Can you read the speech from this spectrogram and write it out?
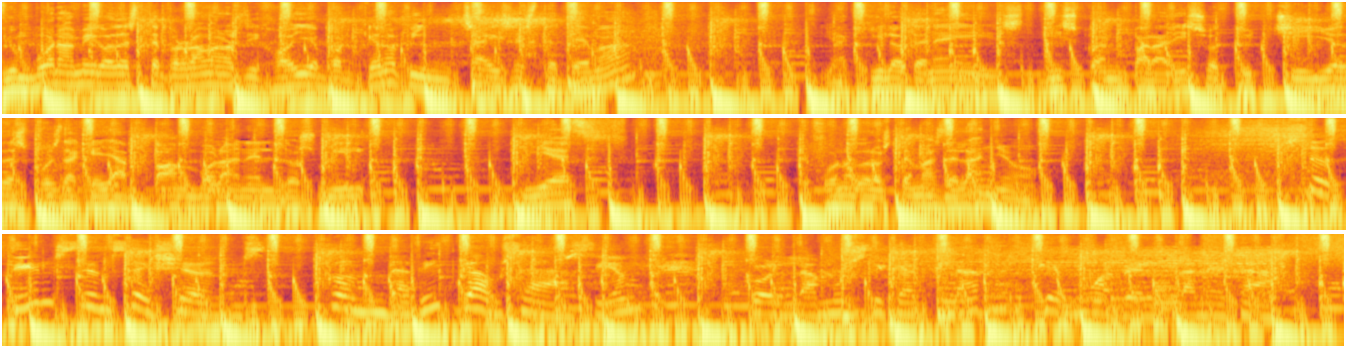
Y un buen amigo de este programa nos dijo, oye, ¿por qué no pincháis este tema? Y aquí lo tenéis, disco en paradiso, cuchillo, después de aquella bámbola en el 2010, que fue uno de los temas del año. Sutil Sensations, con David Gausa, siempre con la música clara que mueve el planeta.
